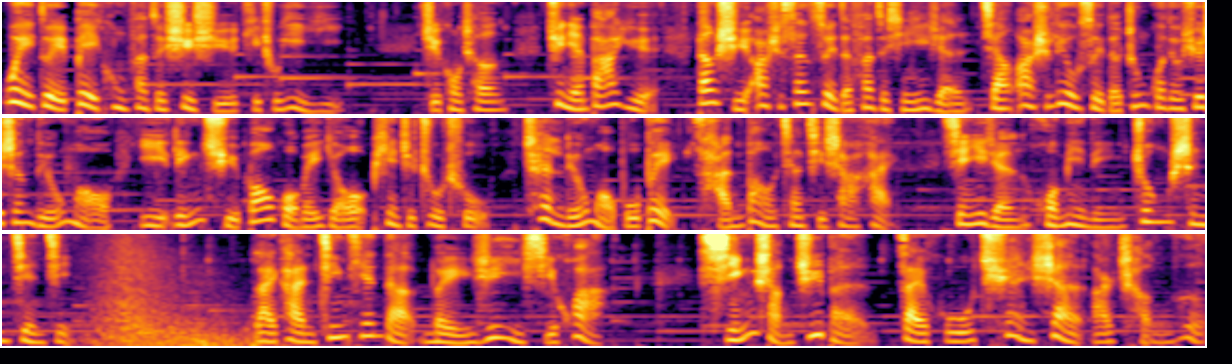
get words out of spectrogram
未对被控犯罪事实提出异议。指控称，去年八月，当时二十三岁的犯罪嫌疑人将二十六岁的中国留学生刘某以领取包裹为由骗至住处，趁刘某不备，残暴将其杀害。嫌疑人或面临终身监禁。来看今天的每日一席话：行赏之本在乎劝善而惩恶。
